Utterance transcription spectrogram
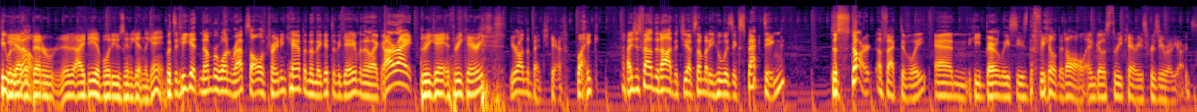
he would have known. a better uh, idea of what he was going to get in the game. But did he get number one reps all of training camp, and then they get to the game and they're like, "All right, three game, three carries. you're on the bench, camp." Like, I just found it odd that you have somebody who was expecting to start effectively, and he barely sees the field at all and goes three carries for zero yards.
